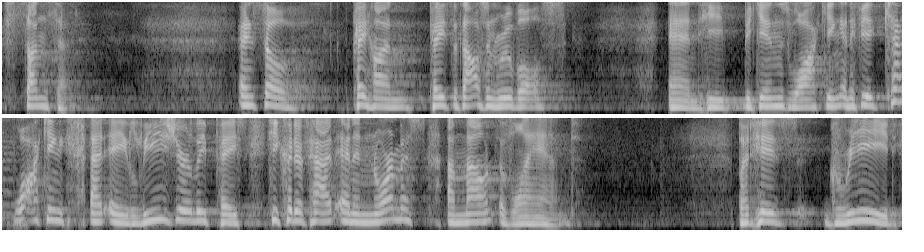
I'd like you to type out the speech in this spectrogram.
sunset. And so Pehan pays the thousand rubles and he begins walking. And if he had kept walking at a leisurely pace, he could have had an enormous amount of land. But his greed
